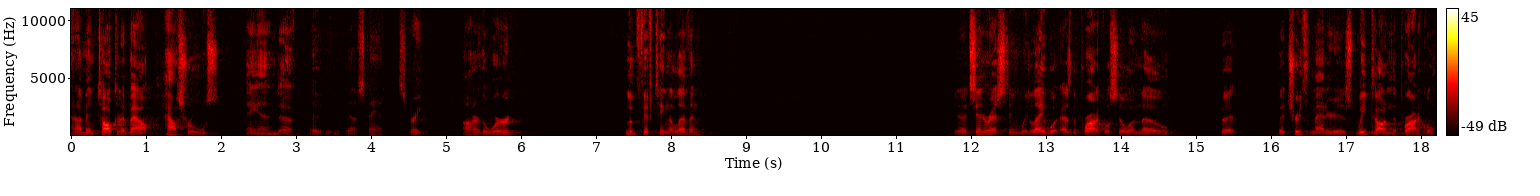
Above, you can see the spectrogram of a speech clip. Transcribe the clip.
And I've been talking about house rules. And uh, yeah, stand. That's great. Honor the word. Luke 15 11. You know, it's interesting. We label it as the prodigal, still a no. But, but truth of the matter is, we call him the prodigal,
